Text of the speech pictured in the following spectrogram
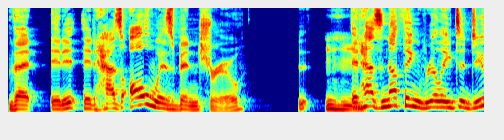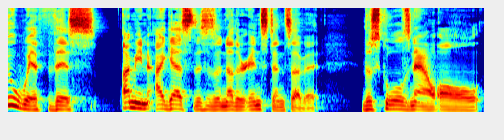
that it it, it has always been true. Mhm. It has nothing really to do with this. I mean, I guess this is another instance of it. The schools now all,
